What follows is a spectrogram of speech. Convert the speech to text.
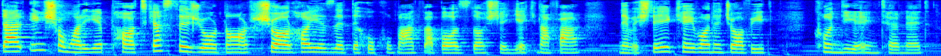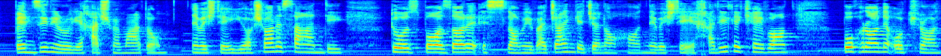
در این شماره پادکست ژورنال شعارهای ضد حکومت و بازداشت یک نفر نوشته کیوان جاوید کندی اینترنت بنزینی روی خشم مردم نوشته یاشار سهندی دوز بازار اسلامی و جنگ جناهان نوشته خلیل کیوان بحران اوکراین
